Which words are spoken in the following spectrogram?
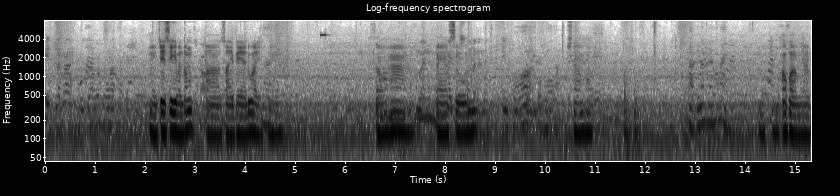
ปิดแล้วก็อืม JC มันต้องอาสายแพรด้วยนะครับสองห้าเหมือนแปดศูนย์โอ้โหโอ้โหสามหกฝากน้ำเงินเท่าไหร่ข้อความนะครับ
